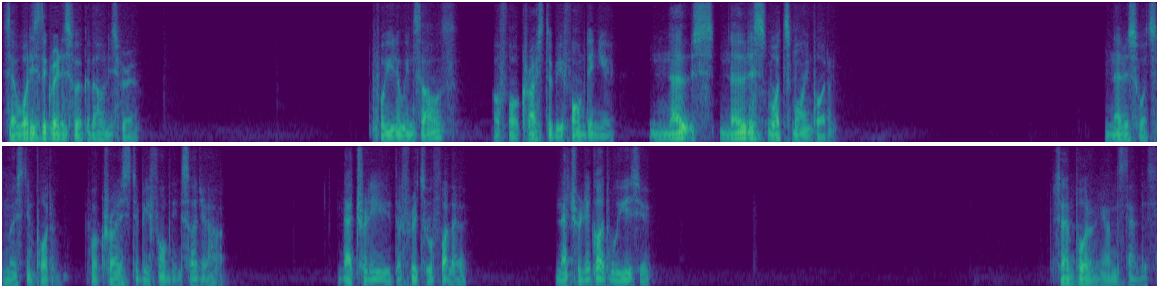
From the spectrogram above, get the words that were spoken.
So, what is the greatest work of the Holy Spirit? For you to win souls or for Christ to be formed in you? Notice, notice what's more important. Notice what's most important for Christ to be formed inside your heart. Naturally, the fruits will follow. Naturally, God will use you. So important you understand this.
